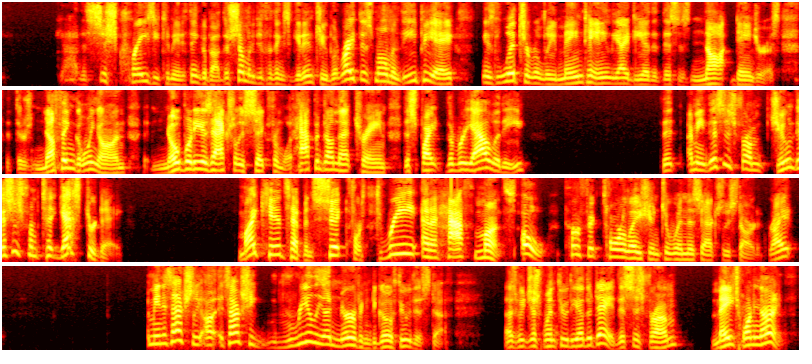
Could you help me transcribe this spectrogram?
God, it's just crazy to me to think about. There's so many different things to get into, but right this moment, the EPA is literally maintaining the idea that this is not dangerous, that there's nothing going on, that nobody is actually sick from what happened on that train, despite the reality that, I mean, this is from June, this is from t- yesterday. My kids have been sick for three and a half months. Oh, perfect correlation to when this actually started, right? I mean, it's actually uh, it's actually really unnerving to go through this stuff as we just went through the other day. This is from May 29th.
